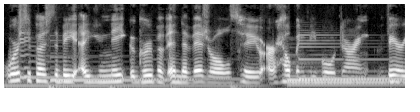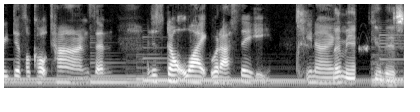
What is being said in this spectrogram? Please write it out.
we're supposed to be a unique group of individuals who are helping people during very difficult times and I just don't like what I see, you know. Let me ask you this.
